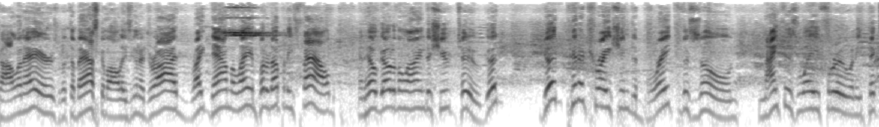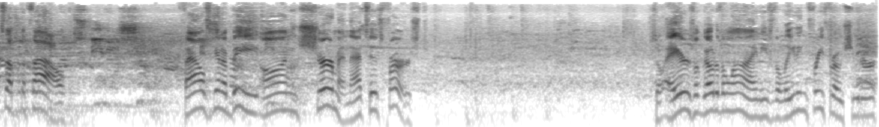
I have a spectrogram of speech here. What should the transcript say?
Colin Ayers with the basketball. He's going to drive right down the lane, put it up, and he's fouled, and he'll go to the line to shoot two. Good Good penetration to break the zone, knife his way through, and he picks up the foul. Foul's going to be on Sherman. That's his first. So Ayers will go to the line. He's the leading free throw shooter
